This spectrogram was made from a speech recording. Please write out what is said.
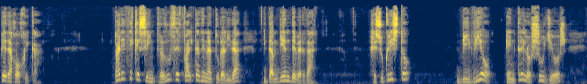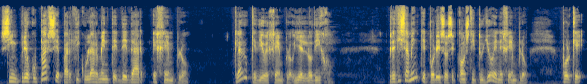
pedagógica. Parece que se introduce falta de naturalidad y también de verdad. Jesucristo vivió entre los suyos sin preocuparse particularmente de dar ejemplo. Claro que dio ejemplo, y él lo dijo. Precisamente por eso se constituyó en ejemplo, porque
